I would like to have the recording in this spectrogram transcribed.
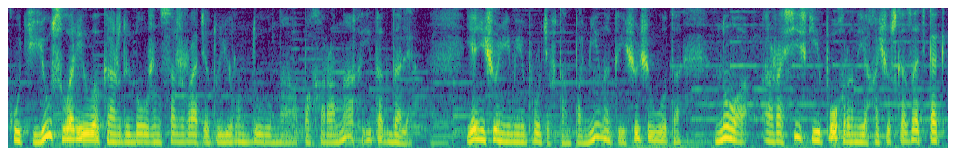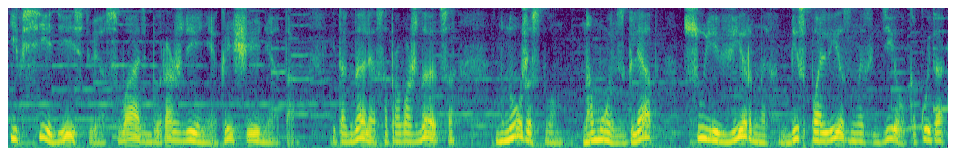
кутью сварила, каждый должен сожрать эту ерунду на похоронах и так далее. Я ничего не имею против там поминок и еще чего-то, но российские похороны, я хочу сказать, как и все действия, свадьбы, рождения, крещения там и так далее, сопровождаются множеством, на мой взгляд, суеверных, бесполезных дел, какой-то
